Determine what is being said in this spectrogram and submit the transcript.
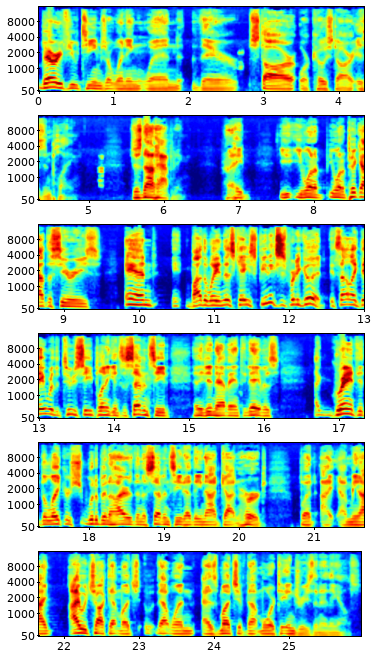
very few teams are winning when their star or co-star isn't playing. Just not happening, right? You you want to you want to pick out the series, and eh, by the way, in this case, Phoenix is pretty good. It's not like they were the two seed playing against the seven seed and they didn't have Anthony Davis. Uh, granted, the Lakers would have been higher than a seven seed had they not gotten hurt, but I, I mean, I, I would chalk that much that one as much, if not more, to injuries than anything else.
